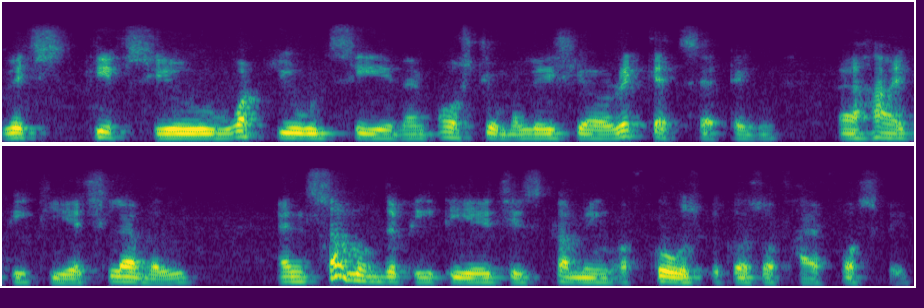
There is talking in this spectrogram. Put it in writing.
which gives you what you would see in an osteomalacia or rickets setting, a high PTH level. And some of the PTH is coming, of course, because of high phosphate.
